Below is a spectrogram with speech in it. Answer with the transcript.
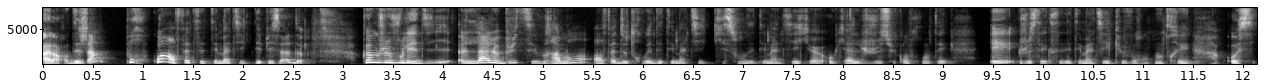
Alors déjà, pourquoi en fait cette thématique d'épisode? Comme je vous l'ai dit, là, le but, c'est vraiment en fait de trouver des thématiques qui sont des thématiques auxquelles je suis confrontée et je sais que c'est des thématiques que vous rencontrez aussi.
